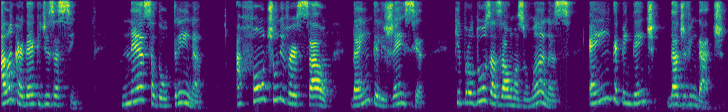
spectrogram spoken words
Allan Kardec diz assim: Nessa doutrina, a fonte universal da inteligência que produz as almas humanas é independente da divindade.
